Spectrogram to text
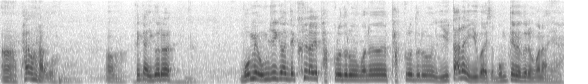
어, 팔만 하고. 어, 그러니까 이거를 몸에 움직였는데 클럽이 밖으로 들어오는 거는 밖으로 들어오는 이유, 다른 이유가 있어. 몸 때문에 그런 건 아니야.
